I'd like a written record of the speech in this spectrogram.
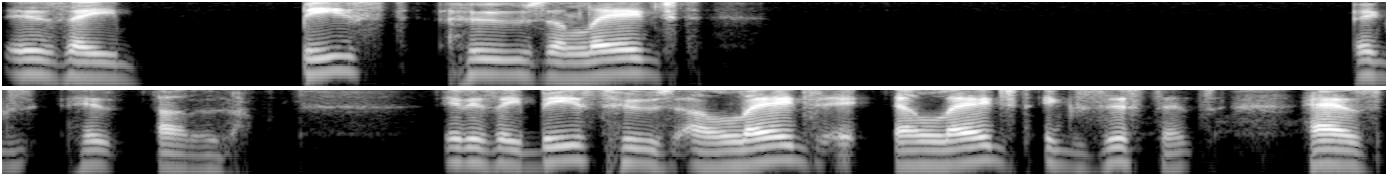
is a beast whose alleged ex, his uh, it is a beast whose alleged alleged existence has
